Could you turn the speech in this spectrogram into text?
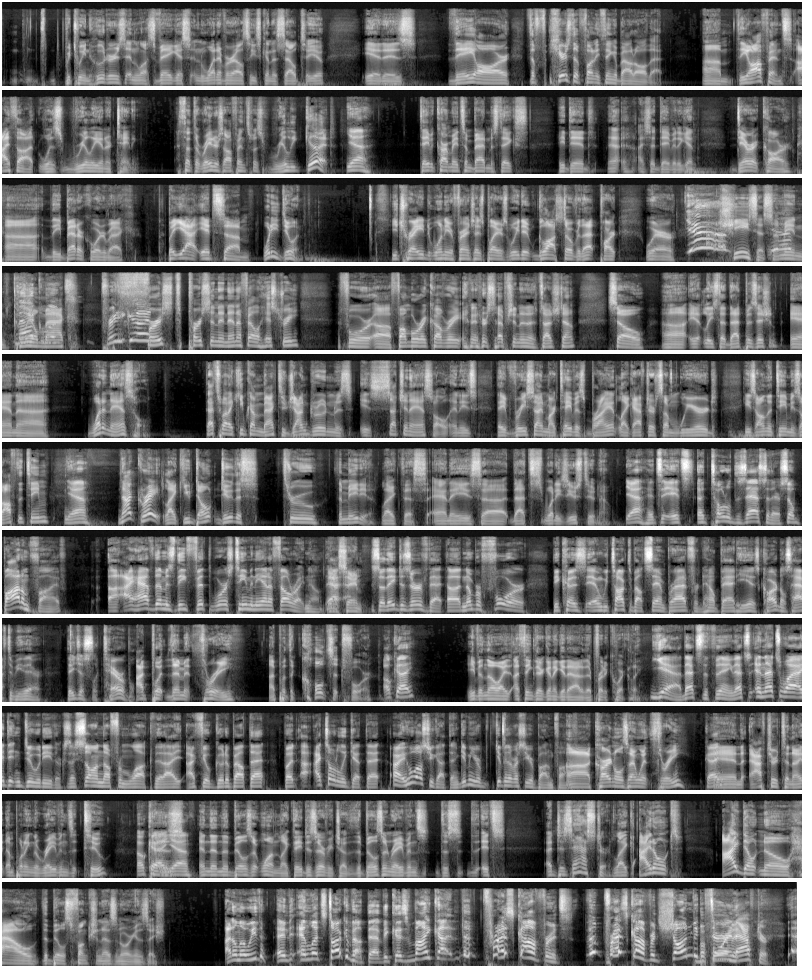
between Hooters and Las Vegas and whatever else he's going to sell to you, it is they are the. Here's the funny thing about all that. Um, the offense I thought was really entertaining. I thought the Raiders' offense was really good. Yeah. David Carr made some bad mistakes. He did. I said David again. Derek Carr, uh, the better quarterback. But yeah, it's um, what are you doing? You trade one of your franchise players. We did glossed over that part where Yeah. Jesus. I mean, Khalil Mack Mack, pretty good. first person in NFL history for uh, fumble recovery, an interception, and a touchdown. So uh, at least at that position, and uh, what an asshole. That's what I keep coming back to. Jon Gruden is is such an asshole, and he's they've re-signed Martavis Bryant like after some weird. He's on the team, he's off the team. Yeah. Not great. Like you don't do this through the media like this, and he's uh, that's what he's used to now. Yeah, it's it's a total disaster there. So bottom five, uh, I have them as the fifth worst team in the NFL right now. Yeah, same. So they deserve that. Uh, number four, because and we talked about Sam Bradford and how bad he is. Cardinals have to be there. They just look terrible. I put them at three. I put the Colts at four, Okay. even though I, I think they're going to get out of there pretty quickly. Yeah, that's the thing. That's and that's why I didn't do it either because I saw enough from Luck that I, I feel good about that. But I, I totally get that. All right, who else you got then? Give me your give me the rest of your bottom five. Uh, Cardinals, I went three. Okay. And after tonight, I'm putting the Ravens at two. Okay. yeah. And then the Bills at one. Like they deserve each other. The Bills and Ravens. This it's a disaster. Like I don't, I don't know how the Bills function as an organization. I don't know either. And and let's talk about that because my God, the press conference, the press conference, Sean McDermott. Before and after.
